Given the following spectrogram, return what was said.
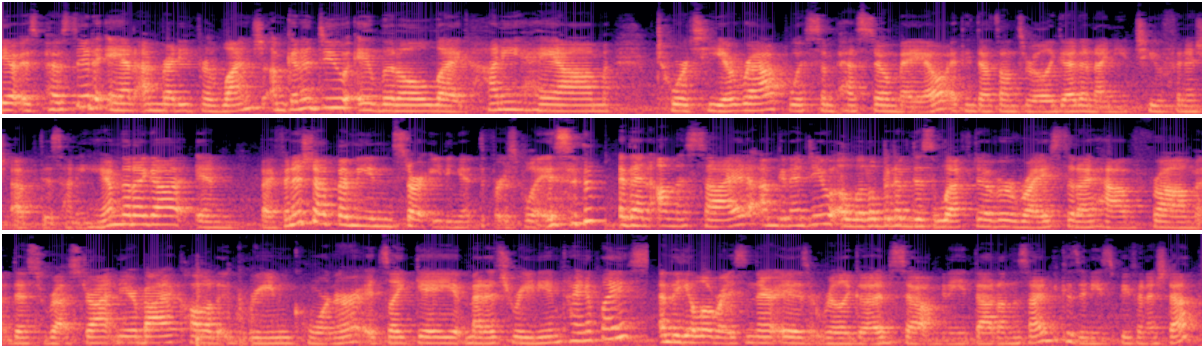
Video is posted and I'm ready for lunch. I'm gonna do a little like honey ham tortilla wrap with some pesto mayo. I think that sounds really good and I need to finish up this honey ham that I got. And by finish up, I mean start eating it the first place. and then on the side, I'm gonna do a little bit of this leftover rice that I have from this restaurant nearby called Green Corner. It's like a Mediterranean kind of place. And the yellow rice in there is really good. So I'm gonna eat that on the side because it needs to be finished up.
